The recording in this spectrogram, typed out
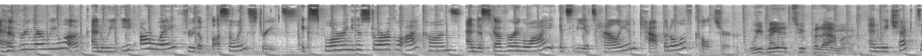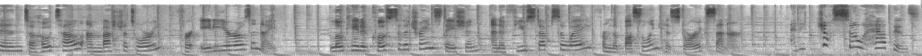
everywhere we look, and we eat our way through the bustling streets, exploring historical icons and discovering why it's the Italian capital of culture. We've made it to Palermo. And we checked in to Hotel Ambasciatori for 80 euros a night. Located close to the train station and a few steps away from the bustling historic center. And it just so happens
